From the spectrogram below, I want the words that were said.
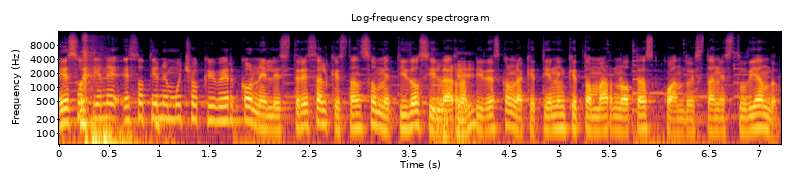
Eso tiene, eso tiene mucho que ver con el estrés al que están sometidos y la rapidez con la que tienen que tomar notas cuando están estudiando.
